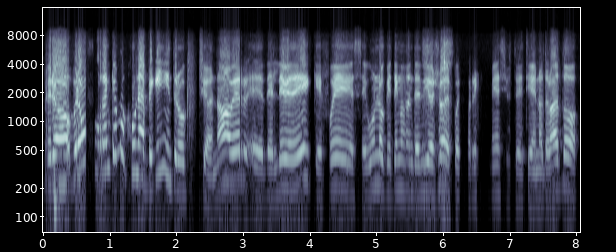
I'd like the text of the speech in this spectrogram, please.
Pero, pero arranquemos con una pequeña introducción, ¿no? A ver, eh, del DVD, que fue, según lo que tengo entendido yo, después corrígeme si ustedes tienen otro dato,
